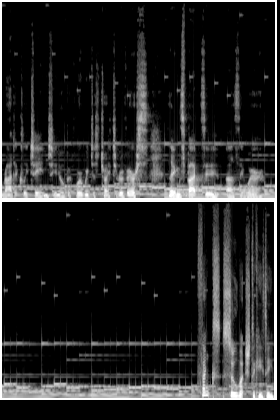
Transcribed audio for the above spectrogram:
radically changed, you know, before we just try to reverse things back to as they were. Thanks so much to Katie.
